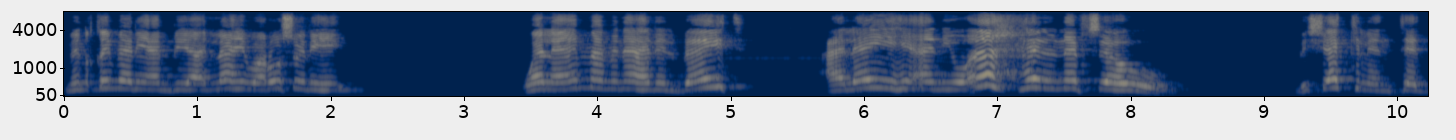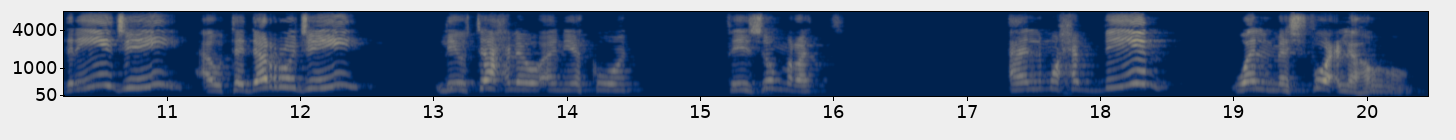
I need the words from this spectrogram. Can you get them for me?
من قبل أنبياء الله ورسله والأئمة من أهل البيت عليه أن يؤهل نفسه بشكل تدريجي أو تدرجي ليتاح له أن يكون في زمرة المحبين والمشفوع لهم.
